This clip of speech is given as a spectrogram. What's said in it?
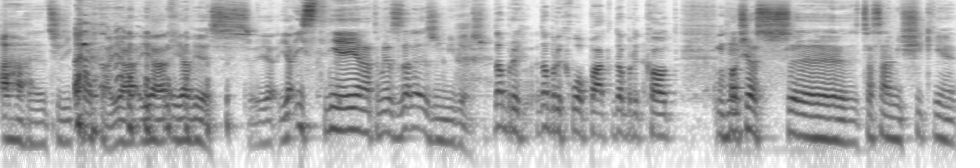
Aha. e, czyli kota. Ja, ja, ja wiesz, ja, ja istnieję, natomiast zależy mi, wiesz, dobry, dobry chłopak, dobry kot, chociaż e, czasami siknie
